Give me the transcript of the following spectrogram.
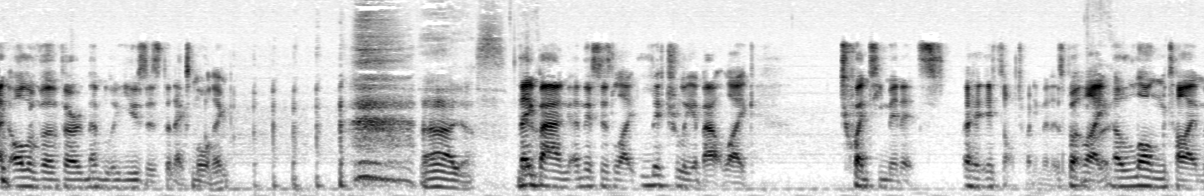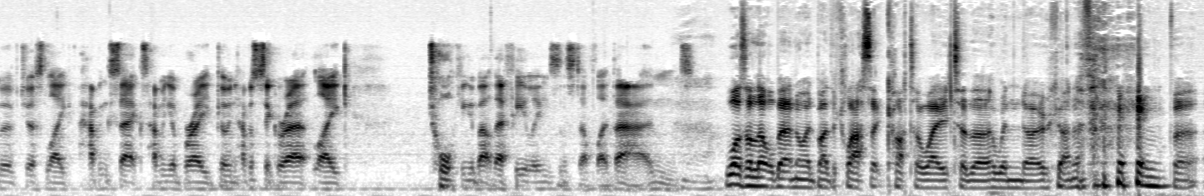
and Oliver very memorably uses the next morning. Ah, yes. They bang, and this is like literally about like twenty minutes. uh, It's not twenty minutes, but like a long time of just like having sex, having a break, going to have a cigarette, like talking about their feelings and stuff like that. And Was a little bit annoyed by the classic cutaway to the window kind of thing, but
